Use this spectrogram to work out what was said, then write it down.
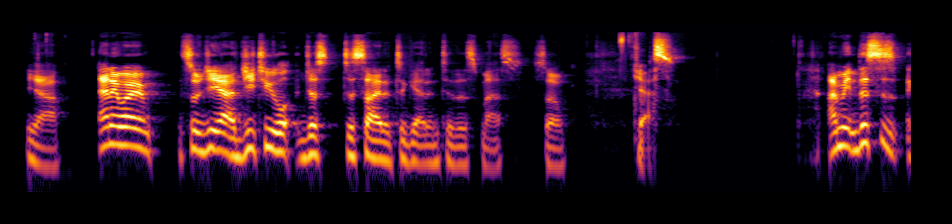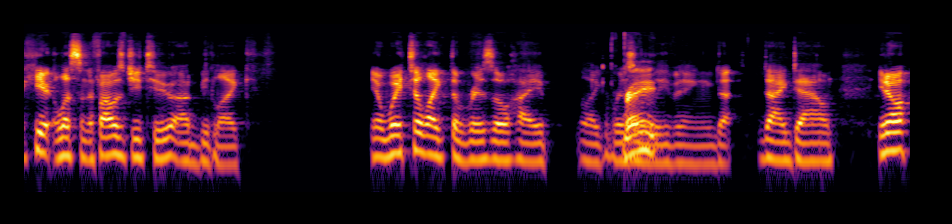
yeah. Anyway so yeah g2 just decided to get into this mess so yes. I mean, this is here. Listen, if I was G two, I'd be like, you know, wait till like the Rizzo hype, like Rizzo Right. leaving, di- dying down. You know,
